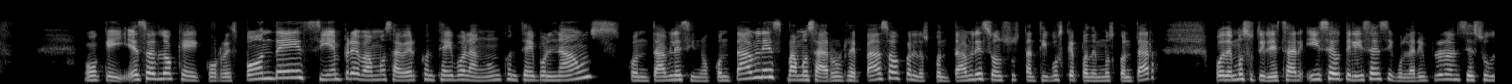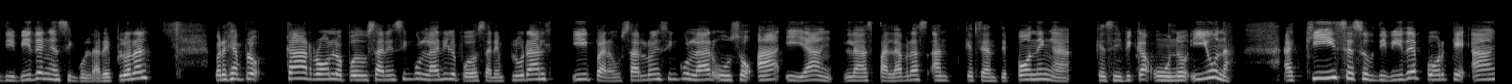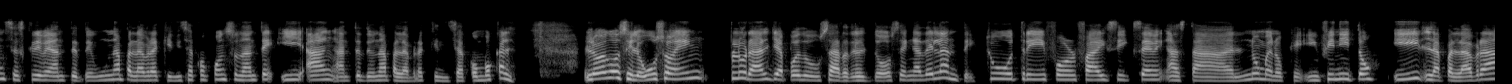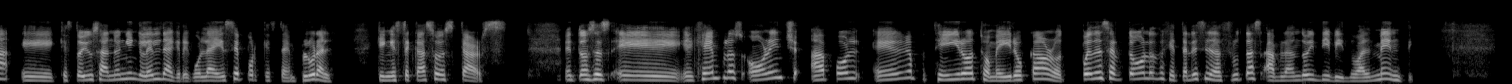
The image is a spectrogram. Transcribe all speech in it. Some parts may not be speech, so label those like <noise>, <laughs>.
Ok, eso es lo que corresponde. Siempre vamos a ver contable and uncontable nouns, contables y no contables. Vamos a dar un repaso con los contables, son sustantivos que podemos contar. Podemos utilizar y se utiliza en singular y plural, se subdividen en singular y plural. Por ejemplo, carro lo puedo usar en singular y lo puedo usar en plural. Y para usarlo en singular uso a y an, las palabras que se anteponen a que significa uno y una. Aquí se subdivide porque an se escribe antes de una palabra que inicia con consonante y an antes de una palabra que inicia con vocal. Luego, si lo uso en plural, ya puedo usar del 2 en adelante. 2, 3, 4, 5, 6, 7, hasta el número que infinito. Y la palabra eh, que estoy usando en inglés le agrego la S porque está en plural, que en este caso es cars. Entonces, eh, ejemplos, orange, apple, egg, potato, tomato, carrot. Pueden ser todos los vegetales y las frutas hablando individualmente.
